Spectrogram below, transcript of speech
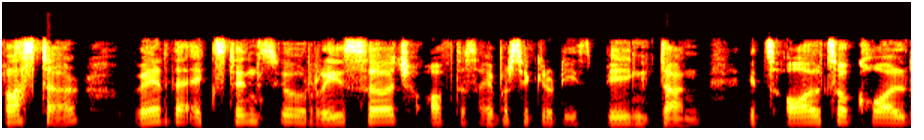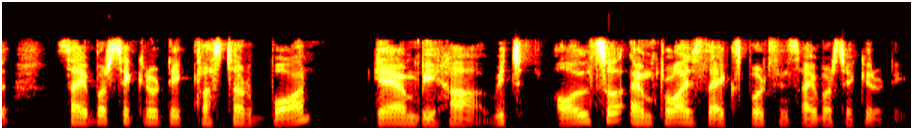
cluster where the extensive research of the cybersecurity is being done. It's also called Cybersecurity Cluster Bonn GmbH, which also employs the experts in cybersecurity.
